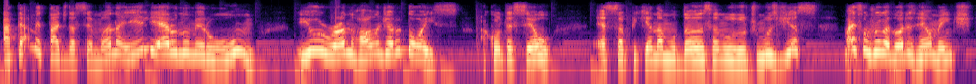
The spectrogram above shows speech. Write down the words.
até a metade da semana ele era o número 1 um, e o Ron Holland era o 2. Aconteceu essa pequena mudança nos últimos dias, mas são jogadores realmente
